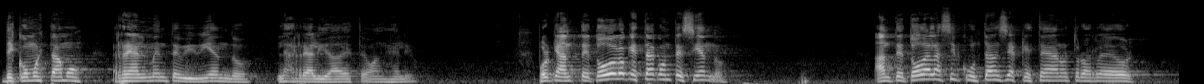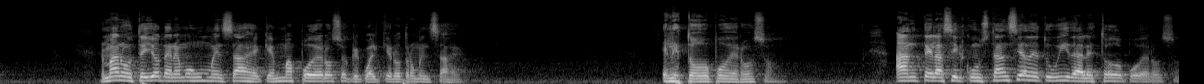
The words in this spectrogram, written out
de cómo estamos realmente viviendo la realidad de este Evangelio. Porque ante todo lo que está aconteciendo, ante todas las circunstancias que estén a nuestro alrededor, hermano, usted y yo tenemos un mensaje que es más poderoso que cualquier otro mensaje. Él es todopoderoso. Ante la circunstancia de tu vida, Él es todopoderoso.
